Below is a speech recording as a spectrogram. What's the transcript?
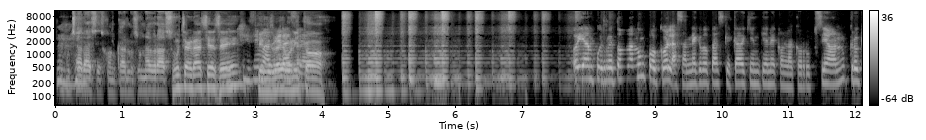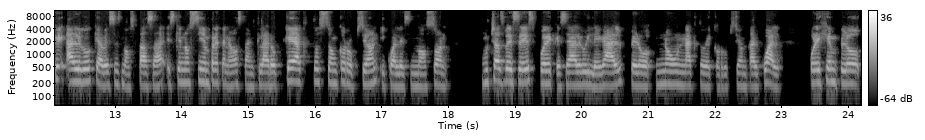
Muchas gracias, Juan Carlos. Un abrazo. Muchas gracias, ¿eh? que les vaya bonito. Oigan, pues retomando un poco las anécdotas que cada quien tiene con la corrupción, creo que algo que a veces nos pasa es que no siempre tenemos tan claro qué actos son corrupción y cuáles no son. Muchas veces puede que sea algo ilegal, pero no un acto de corrupción tal cual. Por ejemplo,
